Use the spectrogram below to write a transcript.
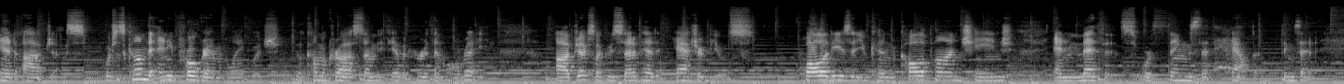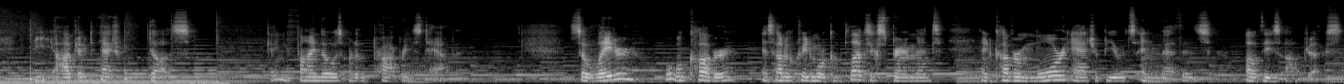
and objects, which is common to any programming language. You'll come across them if you haven't heard of them already. Objects, like we said, have had attributes, qualities that you can call upon, change, and methods, or things that happen, things that the object actually does. Okay, you find those under the Properties tab. So later, what we'll cover is how to create a more complex experiment and cover more attributes and methods of these objects.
